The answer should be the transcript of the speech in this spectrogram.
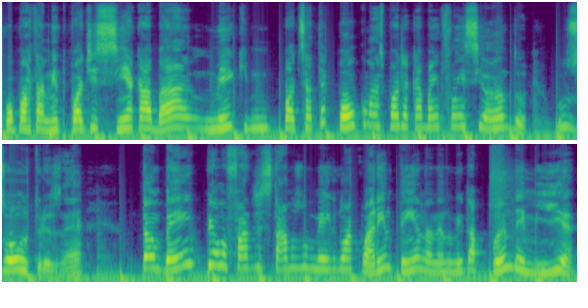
O comportamento pode sim acabar, meio que pode ser até pouco, mas pode acabar influenciando os outros, né? Também pelo fato de estarmos no meio de uma quarentena, né? No meio da pandemia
